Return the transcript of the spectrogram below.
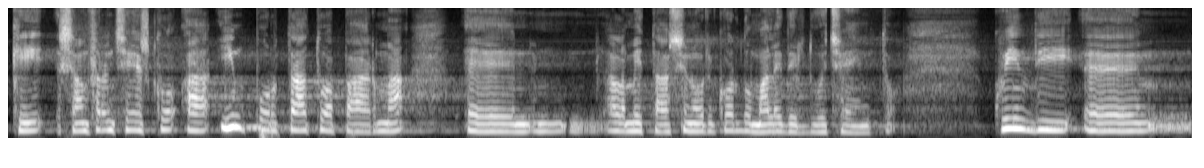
che San Francesco ha importato a Parma eh, alla metà, se non ricordo male, del 200. Quindi eh,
